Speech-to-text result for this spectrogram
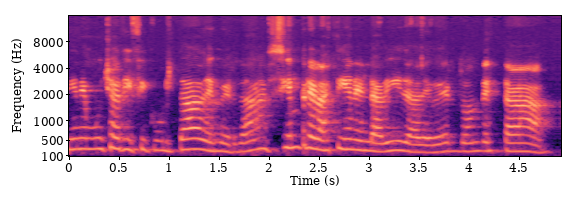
tiene muchas dificultades, ¿verdad? Siempre las tiene en la vida de ver dónde está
